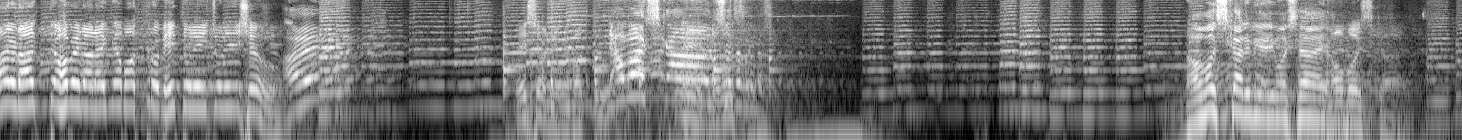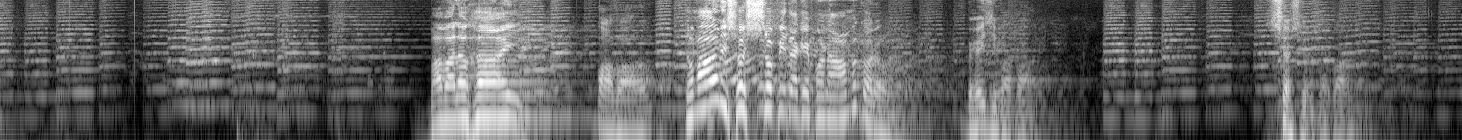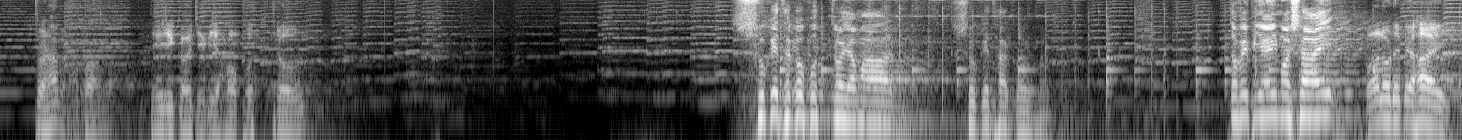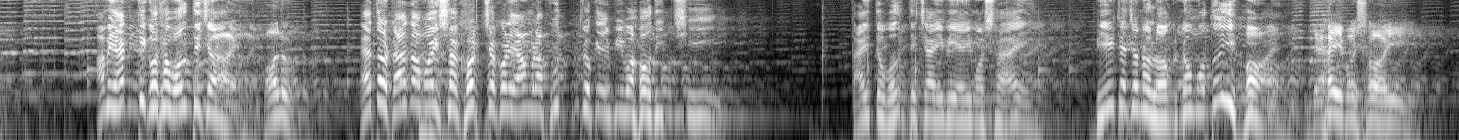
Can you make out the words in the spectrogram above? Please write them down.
আর ডাকতে হবে না লেঙ্গা মাত্র ভেতরেই চলে এসো। এসো মাত্র। নমস্কার নমস্কার। বিআই মশাই। নমস্কার। বাবা লখাই বাবা। তোমার শস্য পিতাকে প্রণাম করো। ভেজি বাবা। শ্বশুর বাবা। প্রণাম বাবা দীর্ঘজীবী হ পুত্র। সুখে থাকো পুত্র আমার সুখে থাকো। তবে বিআই মশাই বলো রে বেহাই আমি একটি কথা বলতে চাই। বলুন এত টাকা পয়সা খরচ করে আমরা পুত্রকে বিবাহ দিচ্ছি। তাই তো বলতে চাই বিআই মশাই বিয়েটা যেন লগ্ন মতোই হয়। দেহাই মশাই।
